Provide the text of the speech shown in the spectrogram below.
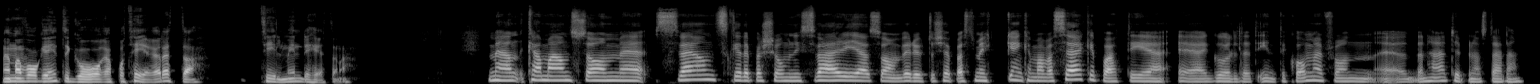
Men man vågar inte gå och rapportera detta till myndigheterna. Men kan man som eh, svensk eller person i Sverige som vill ut och köpa smycken, kan man vara säker på att det eh, guldet inte kommer från eh, den här typen av ställen?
